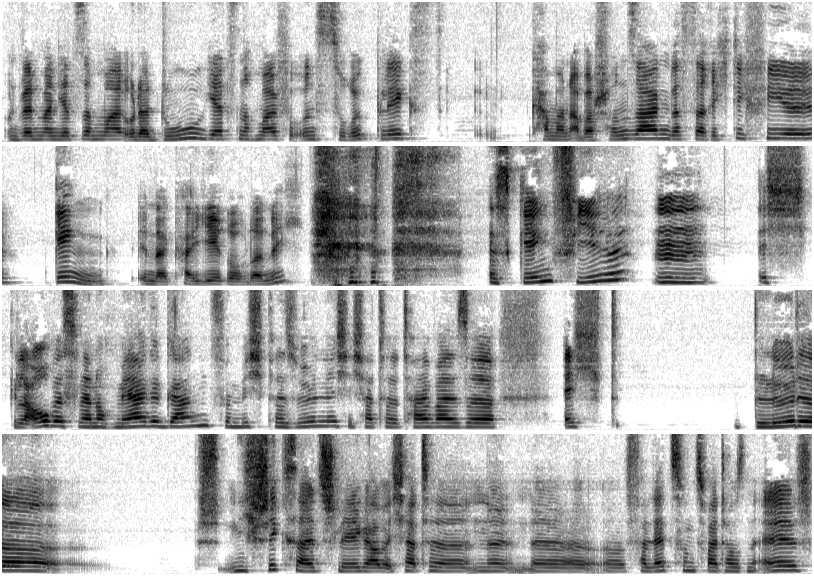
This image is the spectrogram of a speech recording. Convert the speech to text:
Und wenn man jetzt nochmal oder du jetzt nochmal für uns zurückblickst, kann man aber schon sagen, dass da richtig viel ging in der Karriere, oder nicht? es ging viel. Mm, ich glaube, es wäre noch mehr gegangen für mich persönlich. Ich hatte teilweise echt blöde nicht Schicksalsschläge, aber ich hatte eine, eine äh, Verletzung 2011,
